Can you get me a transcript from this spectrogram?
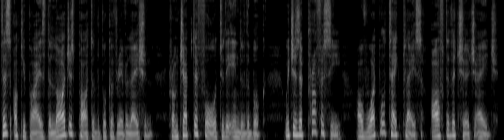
This occupies the largest part of the book of Revelation, from chapter 4 to the end of the book, which is a prophecy of what will take place after the church age.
